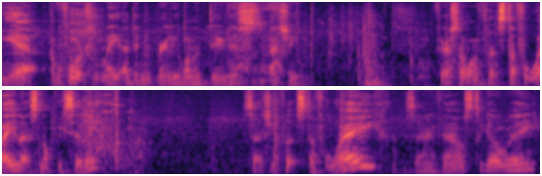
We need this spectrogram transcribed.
yeah, unfortunately I didn't really want to do this, actually. First I want to put stuff away, let's not be silly. Let's actually put stuff away. Is there anything else to go away?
